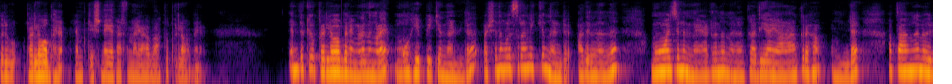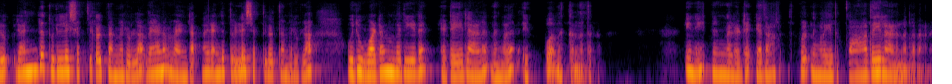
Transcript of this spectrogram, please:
ഒരു പ്രലോഭനം ടെംപ്റ്റേഷന്റെ യഥാർത്ഥ മലയാള വാക്ക് പ്രലോഭനം. എന്തൊക്കെയോ പ്രലോഭനങ്ങൾ നിങ്ങളെ മോഹിപ്പിക്കുന്നുണ്ട്. പക്ഷെ നിങ്ങൾ ശ്രമിക്കുന്നുണ്ട്. അതിൽ നിന്ന് മോചനം നേടണമെന്ന് നിങ്ങൾക്ക് അതിയായ ആഗ്രഹം ഉണ്ട്. അപ്പോൾ അങ്ങനെ ഒരു രണ്ട് തുല്യ ശക്തികൾ തമ്മിലുള്ള വേണം വേണ്ട രണ്ട് തുല്യ ശക്തികൾ തമ്മിലുള്ള ഒരു വടംവലിയുടെ ഇടയിലാണ് നിങ്ങൾ ഇപ്പോൾ നിൽക്കുന്നത്. ഇനി നിങ്ങളുടെ യഥാർത്ഥത്തിൽ നിങ്ങൾ ഏത് പാതയിലാണെന്നുള്ളതാണ്.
